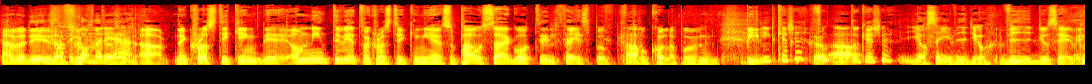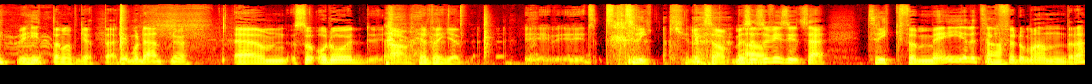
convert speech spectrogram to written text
Ja, men Det är ju klart det kommer det. Ja, men cross-sticking, det, om ni inte vet vad cross-sticking är så pausa, gå till Facebook Ja. och kolla på en bild kanske? Foto kanske? Jag säger video. Video säger vi. Vi hittar något gött där. Det är modernt nu. Ehm, så, och då, ja, helt enkelt, trick liksom. Men sen så finns det ju så här, trick för mig eller trick Ja. för de andra.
